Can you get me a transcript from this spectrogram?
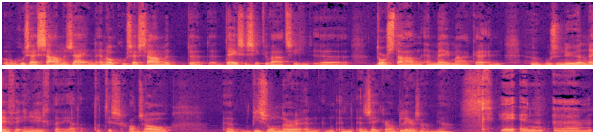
hoe zij samen zijn en ook hoe zij samen de, de deze situatie uh, doorstaan en meemaken en hoe ze nu hun leven inrichten. Ja, dat, dat is gewoon zo uh, bijzonder en, en, en, zeker ook leerzaam. Ja. Hey, en um,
